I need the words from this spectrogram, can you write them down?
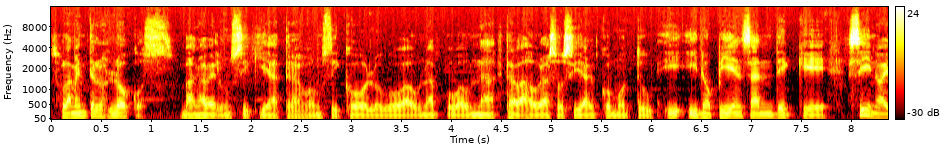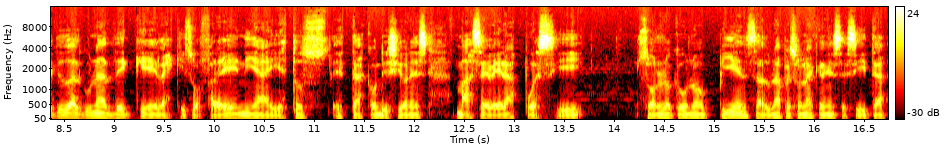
Solamente los locos van a ver un psiquiatra o a un psicólogo a una, o a una trabajadora social como tú. Y, no piensan de que, sí, no hay duda alguna de que la esquizofrenia y estos, estas condiciones más severas, pues sí son lo que uno piensa de una persona que necesita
